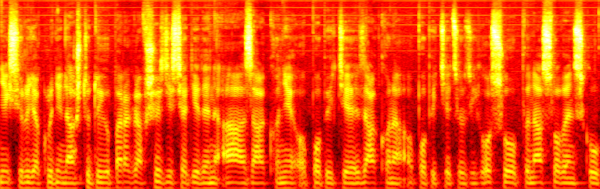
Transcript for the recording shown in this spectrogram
Nech si ľudia kľudne naštudujú paragraf 61a zákone o pobyte, zákona o pobyte cudzích osôb na Slovensku.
